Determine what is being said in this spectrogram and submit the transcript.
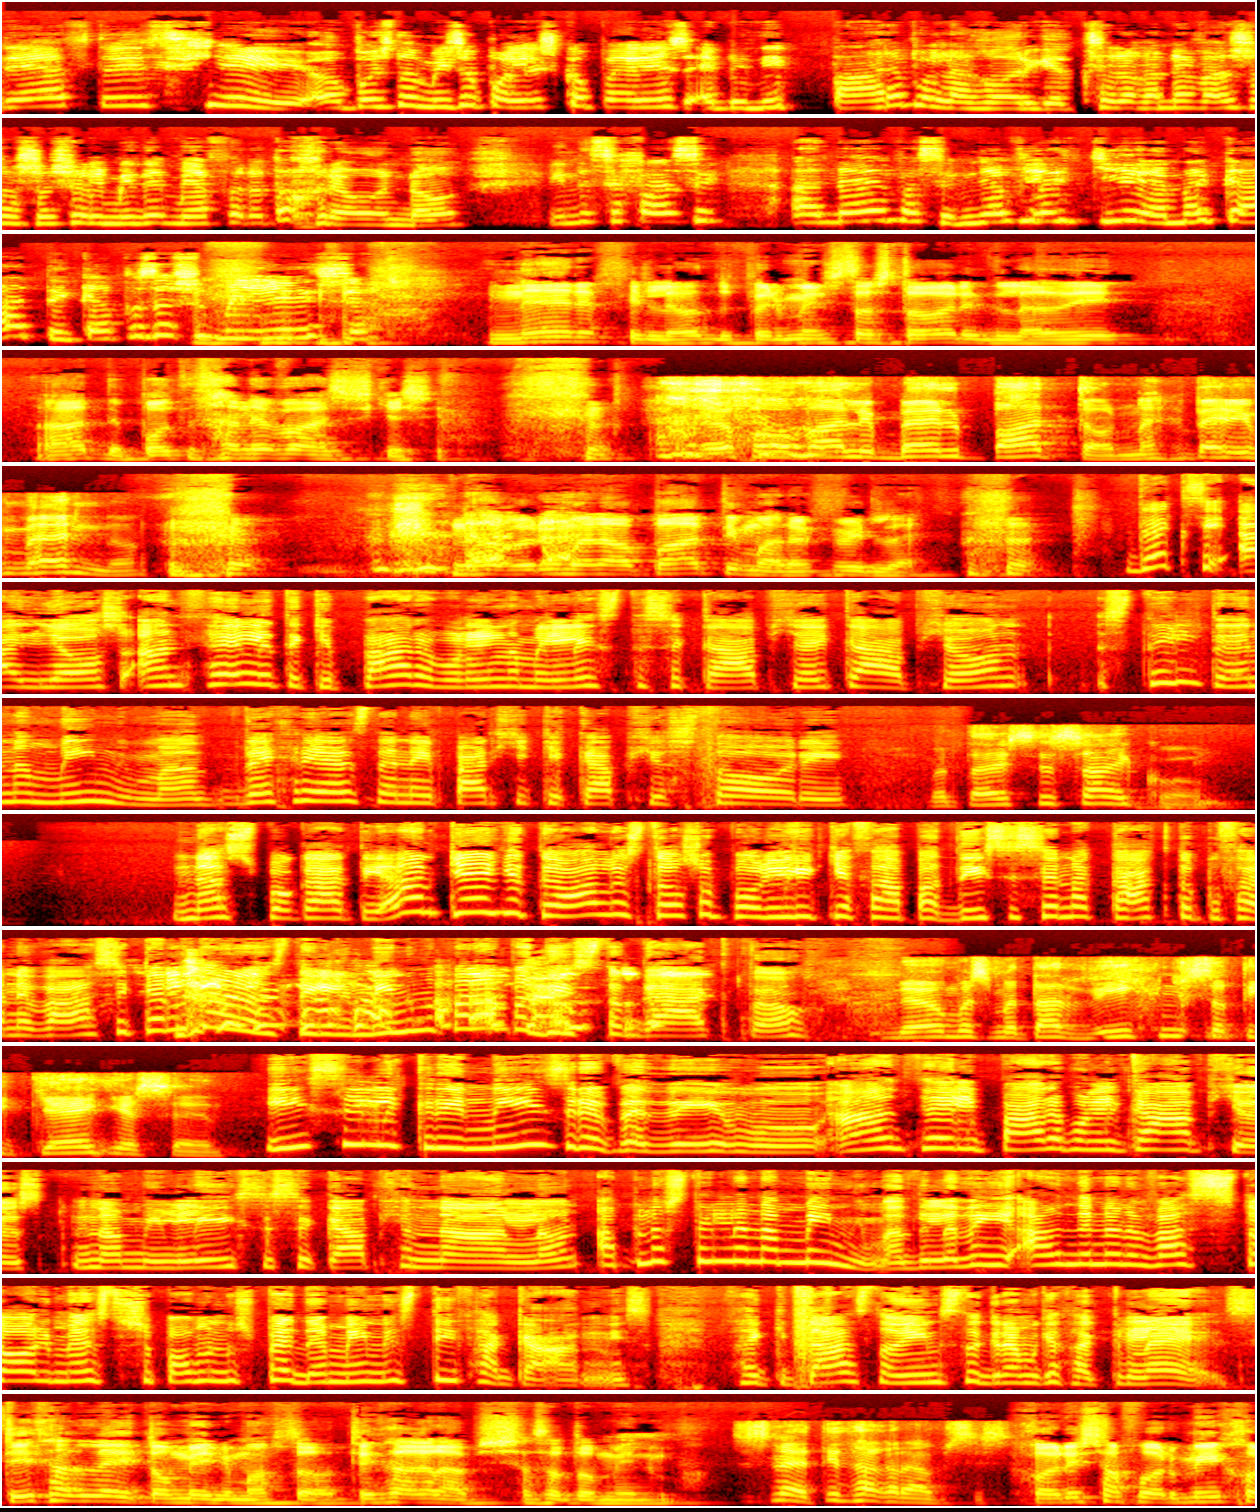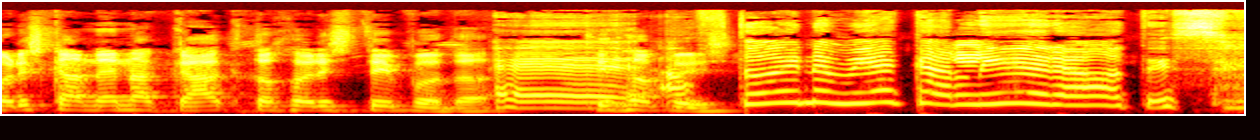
Ρε, αυτό ισχύει. Όπως νομίζω πολλές κοπέλες, επειδή πάρα πολλά αγόρια, ξέρω εγώ, ανεβάζουν στα social media μία φορά το χρόνο, είναι σε φάση ανέβασε μια βλακία, ένα κάτι, κάπως να σου μιλήσω. ναι, ρε φίλε, όντως περιμένεις το story, δηλαδή. Άντε, πότε θα ανεβάσεις κι εσύ. Έχω βάλει bell button, περιμένω. να βρούμε ένα πάτημα, ρε φίλε. Εντάξει, αλλιώς, αν θέλετε και πάρα πολύ να μιλήσετε σε κάποια ή κάποιον, στείλτε ένα μήνυμα. Δεν χρειάζεται να υπάρχει και κάποιο story. Μετά είσαι psycho. Να σου πω κάτι. Αν καίγεται ο άλλος τόσο πολύ και θα απαντήσει σε ένα κάκτο που θα ανεβάσει, καλύτερα να στείλει μήνυμα παρά να απαντήσει στον κάκτο. Ναι, όμως μετά δείχνεις ότι καίγεσαι. Είσαι ειλικρινής, ρε παιδί μου. Αν θέλει πάρα πολύ κάποιος να μιλήσει σε κάποιον άλλον, απλώς στείλει ένα μήνυμα. Δηλαδή, αν δεν ανεβάσεις story μέσα στους επόμενους πέντε μήνες, τι θα κάνεις; Θα κοιτάς το Instagram και θα κλε. Τι θα λέει το μήνυμα αυτό, τι θα γράψεις αυτό το μήνυμα; Ναι, τι θα γράψεις; Χωρίς αφορμή, χωρίς κανένα κάκτο, χωρίς τίποτα. τι θα πεις. Ε, Αυτό είναι μια καλή ερώτηση.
